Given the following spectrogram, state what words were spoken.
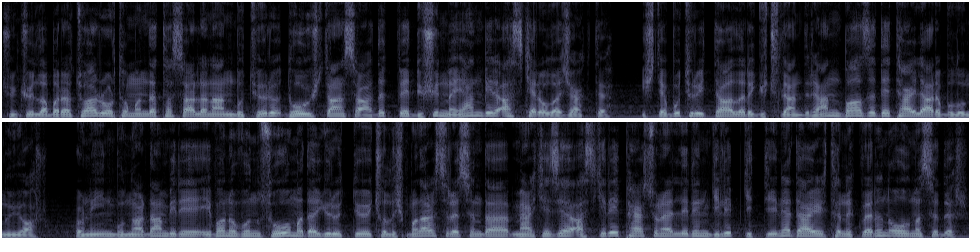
Çünkü laboratuvar ortamında tasarlanan bu tür doğuştan sadık ve düşünmeyen bir asker olacaktı. İşte bu tür iddiaları güçlendiren bazı detaylar bulunuyor. Örneğin bunlardan biri Ivanov'un soğumada yürüttüğü çalışmalar sırasında merkeze askeri personellerin gelip gittiğine dair tanıkların olmasıdır.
